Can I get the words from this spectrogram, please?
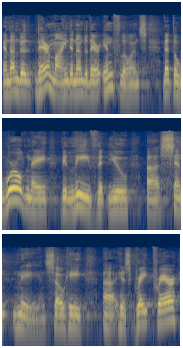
and under their mind and under their influence, that the world may believe that you uh, sent me. And so he, uh, his great prayer,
